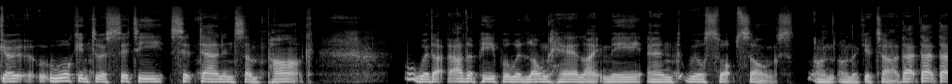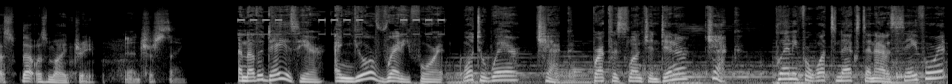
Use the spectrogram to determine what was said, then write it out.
go walk into a city, sit down in some park with other people with long hair like me, and we'll swap songs on on the guitar. That that that's that was my dream. Interesting. Another day is here, and you're ready for it. What to wear? Check. Breakfast, lunch, and dinner? Check. Planning for what's next and how to save for it?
